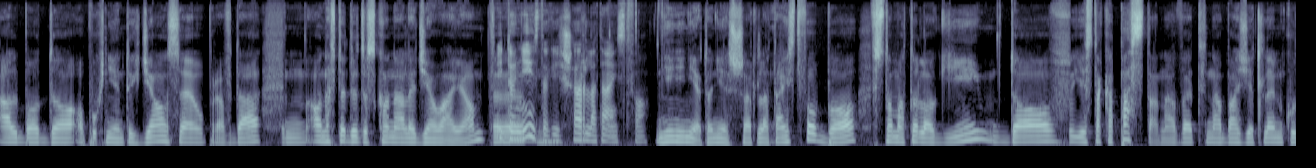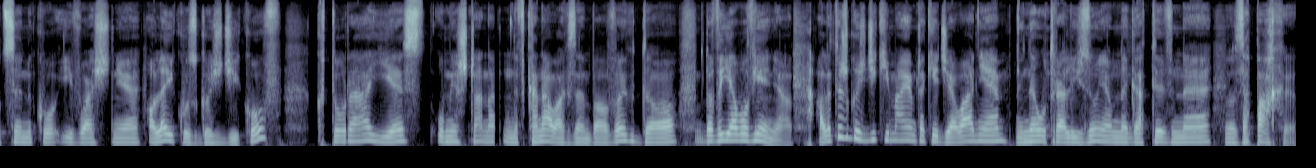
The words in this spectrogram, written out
albo do opuchniętych dziąseł, prawda? Y, One wtedy doskonale działają. I to nie jest jakieś szarlataństwo. nie, nie, nie, to nie jest szarlataństwo, bo w stomatologii do, jest taka pasta nawet na bazie tlenku cynku i właśnie olejku z goździków, która jest umieszczana w kanałach zębowych do, do wyjałowienia. Ale też goździki mają takie działanie, neutralizują negatywne zapachy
